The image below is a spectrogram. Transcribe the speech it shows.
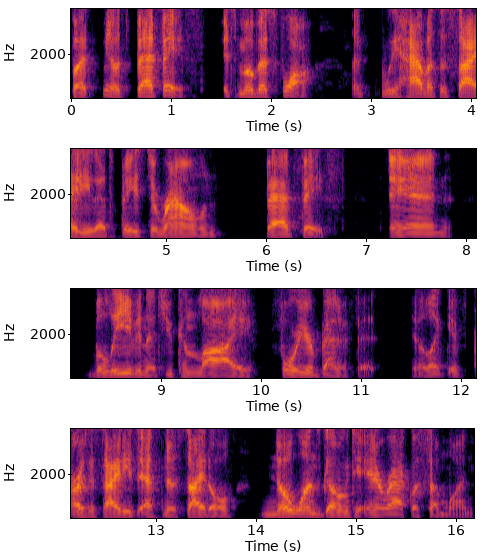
but you know, it's bad faith. It's mauvaise foi. Like we have a society that's based around bad faith and believing that you can lie for your benefit. You know, like if our society is ethnocidal, no one's going to interact with someone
